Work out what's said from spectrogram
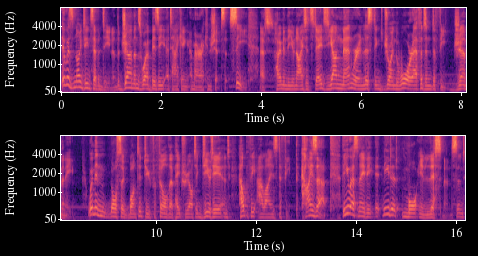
It was 1917, and the Germans were busy attacking American ships at sea. At home in the United States, young men were enlisting to join the war effort and defeat Germany. Women also wanted to fulfill their patriotic duty and help the Allies defeat the Kaiser. The US Navy it needed more enlistments, and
